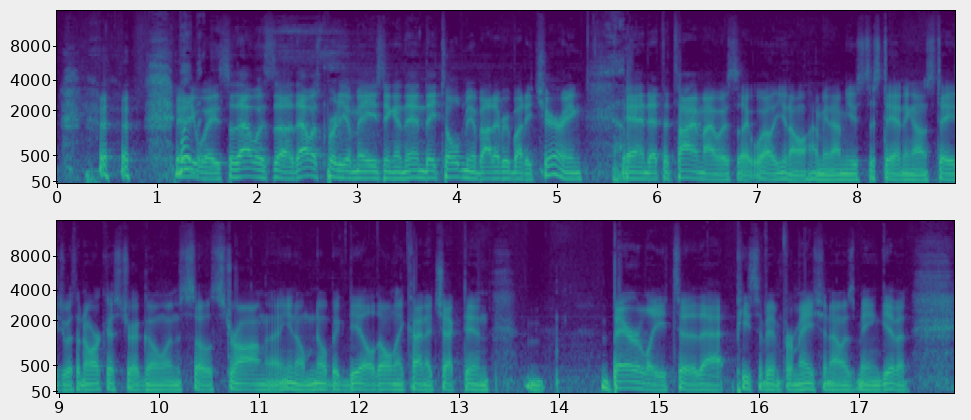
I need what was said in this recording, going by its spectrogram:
anyway, so that was uh, that was pretty amazing. And then they told me about everybody cheering, and at the time I was like, well, you know, I mean, I'm used to standing on stage with an orchestra going so strong, uh, you know, no big deal. It only kind of checked in barely to that piece of information I was being given.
